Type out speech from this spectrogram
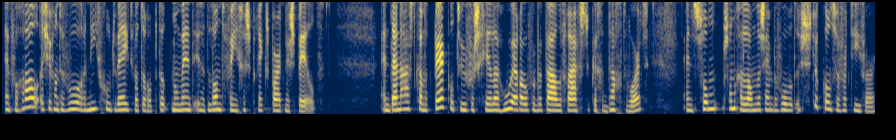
En vooral als je van tevoren niet goed weet wat er op dat moment in het land van je gesprekspartner speelt. En daarnaast kan het per cultuur verschillen hoe er over bepaalde vraagstukken gedacht wordt. En sommige landen zijn bijvoorbeeld een stuk conservatiever.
